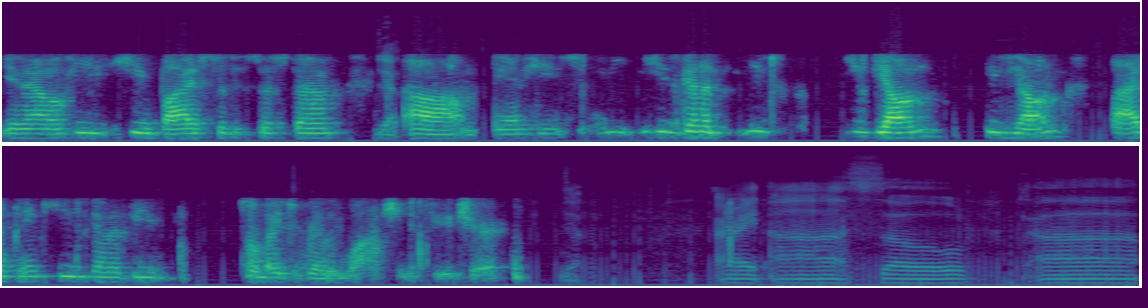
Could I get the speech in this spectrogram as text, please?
You know, he he buys to the system, Yep. um, and he's he, he's gonna he's he's young, he's young, but I think he's gonna be somebody to really watch in the future. Yeah. All right. Uh, so, uh,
